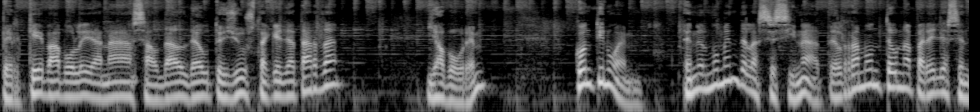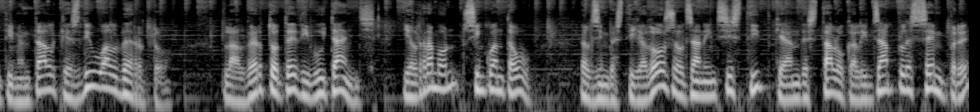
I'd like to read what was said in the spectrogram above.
Per què va voler anar a saldar el deute just aquella tarda? Ja ho veurem. Continuem. En el moment de l'assassinat, el Ramon té una parella sentimental que es diu Alberto. L'Alberto té 18 anys i el Ramon 51 els investigadors els han insistit que han d'estar localitzables sempre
